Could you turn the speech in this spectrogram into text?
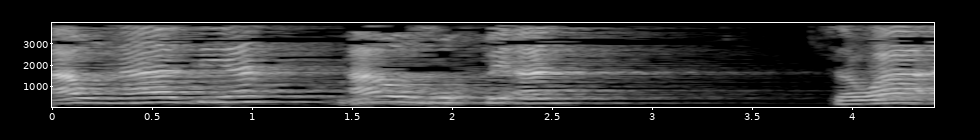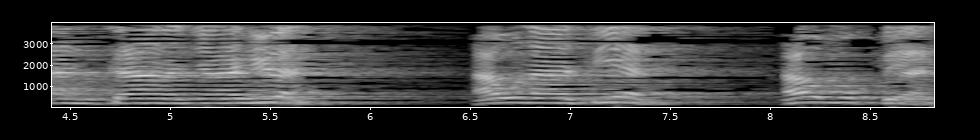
أو ناسيا au mukhtian sawa'an kana jahilan au nasiyan au mukhtian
